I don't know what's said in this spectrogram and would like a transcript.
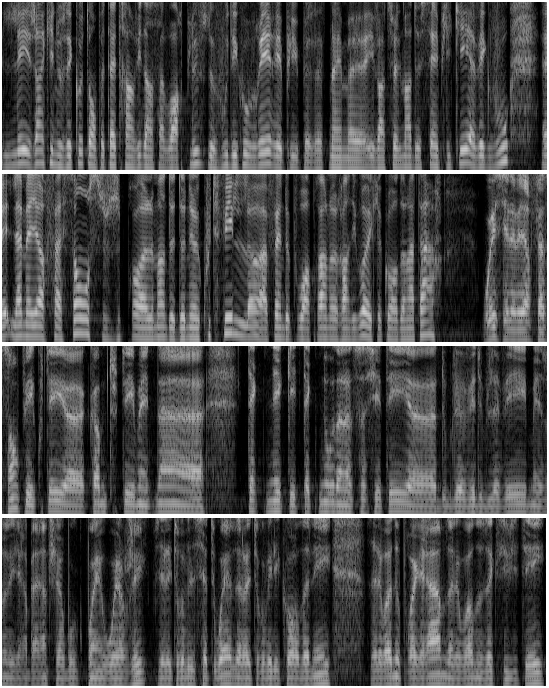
Les gens qui nous écoutent ont peut-être envie d'en savoir plus, de vous découvrir et puis peut-être même euh, éventuellement de s'impliquer avec vous. Euh, la meilleure façon, c'est probablement de donner un coup de fil afin de pouvoir prendre rendez-vous avec le coordonnateur. Oui, c'est la meilleure façon. Puis écoutez, euh, comme tout est maintenant technique et techno dans notre société, euh. Vous allez trouver le site web, vous allez trouver les coordonnées, vous allez voir nos programmes, vous allez voir nos activités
